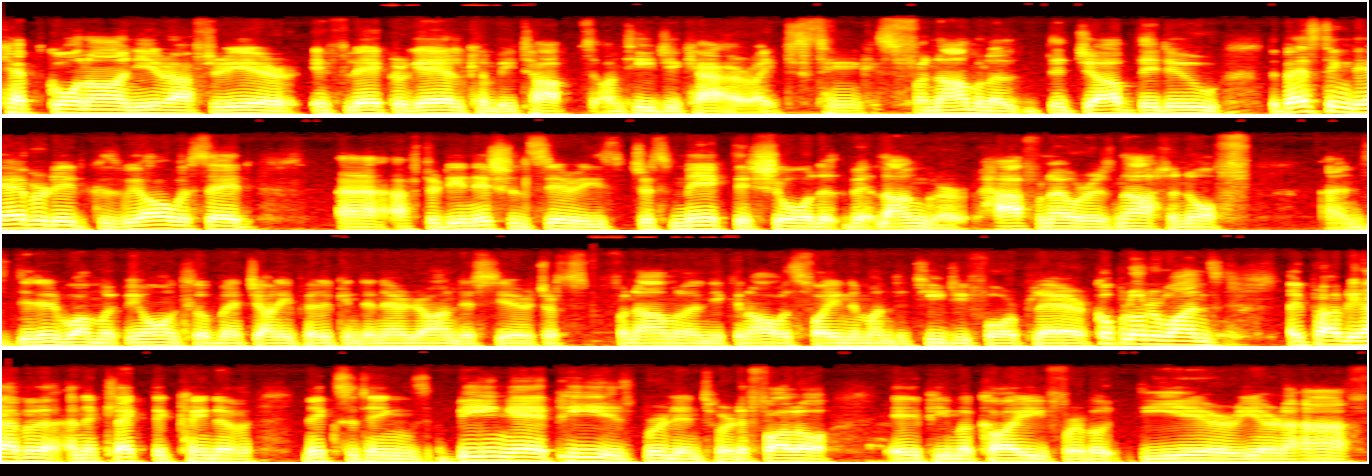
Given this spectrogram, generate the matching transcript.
kept going on year after year, if Laochra Gael can be topped on TG4, I just think it's phenomenal. The job they do, the best thing they ever did, because we always said uh, after the initial series, just make this show a little bit longer. Half an hour is not enough. And they did one with my own clubmate Johnny Pilkington earlier on this year, just phenomenal. And you can always find them on the TG4 player. A couple other ones, I probably have a, an eclectic kind of mix of things. Being AP is brilliant, where they follow AP McCoy for about the year, year and a half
